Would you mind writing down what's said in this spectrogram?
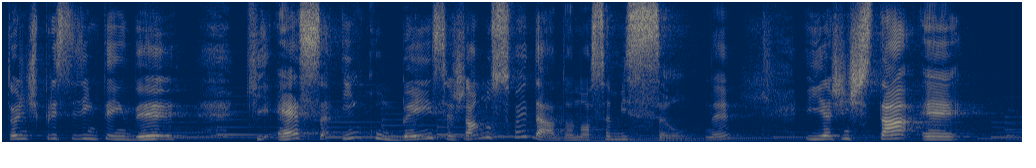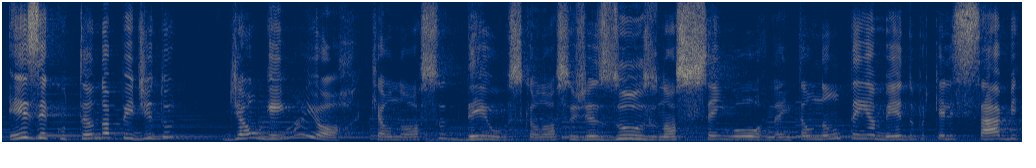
Então, a gente precisa entender que essa incumbência já nos foi dada, a nossa missão. Né? E a gente está é, executando a pedido de alguém maior, que é o nosso Deus, que é o nosso Jesus, o nosso Senhor. Né? Então não tenha medo, porque Ele sabe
